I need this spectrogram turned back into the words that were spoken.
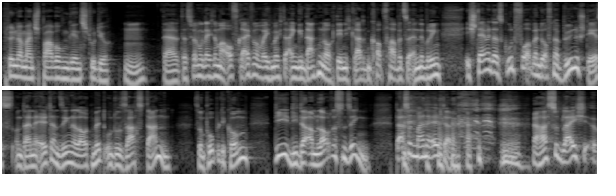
plünder mein Sparbuch und gehe ins Studio. Hm. Das werden wir gleich nochmal aufgreifen, aber ich möchte einen Gedanken noch, den ich gerade im Kopf habe, zu Ende bringen. Ich stelle mir das gut vor, wenn du auf einer Bühne stehst und deine Eltern singen da laut mit und du sagst dann zum Publikum, die, die da am lautesten singen, das sind meine Eltern. da hast du gleich äh,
